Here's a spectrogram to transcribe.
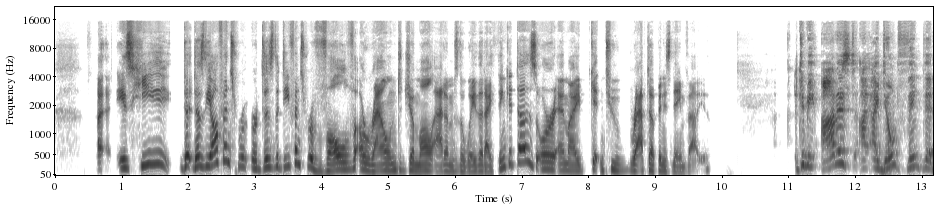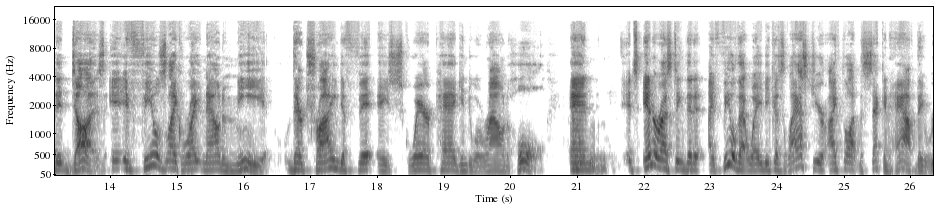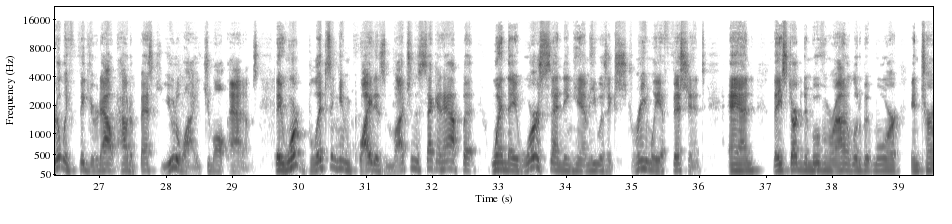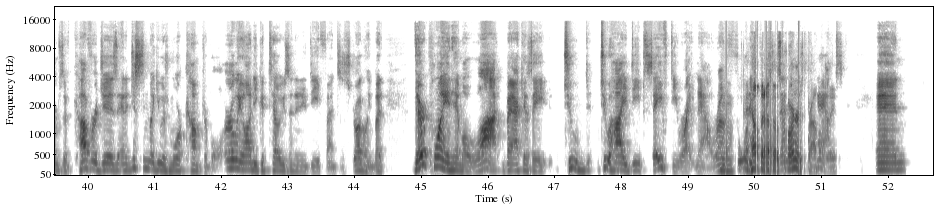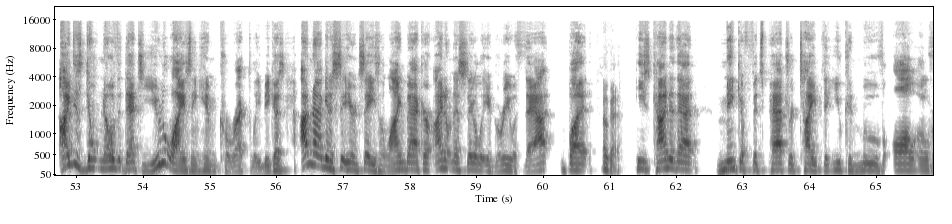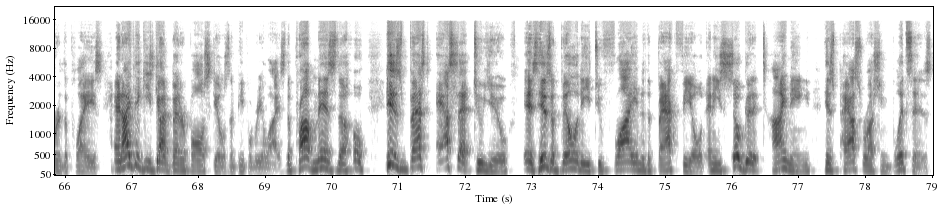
Uh, is he? D- does the offense re- or does the defense revolve around Jamal Adams the way that I think it does, or am I getting too wrapped up in his name value? To be honest, I, I don't think that it does. It, it feels like right now to me they're trying to fit a square peg into a round hole, and mm it's interesting that it, I feel that way because last year I thought the second half they really figured out how to best utilize Jamal Adams. They weren't blitzing him quite as much in the second half, but when they were sending him, he was extremely efficient and they started to move him around a little bit more in terms of coverages and it just seemed like he was more comfortable. Early on you could tell he was in a new defense and struggling, but they're playing him a lot back as a too too high deep safety right now, around mm, 40 helping out those corners probably. And I just don't know that that's utilizing him correctly because I'm not going to sit here and say he's a linebacker. I don't necessarily agree with that, but okay, he's kind of that Minkah Fitzpatrick type that you can move all over the place. And I think he's got better ball skills than people realize. The problem is, though, his best asset to you is his ability to fly into the backfield. And he's so good at timing his pass rushing blitzes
